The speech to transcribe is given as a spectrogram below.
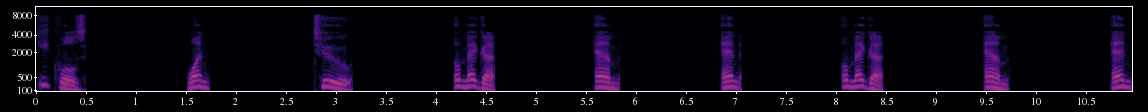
equals 1 2 omega m n omega m n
